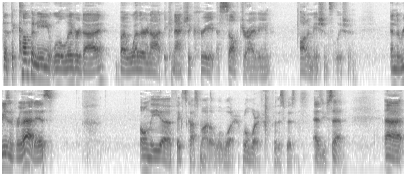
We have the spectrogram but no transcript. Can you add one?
that the company will live or die by whether or not it can actually create a self driving automation solution. And the reason for that is Only a fixed cost model will work. Will work for this business. as you said. Uh,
